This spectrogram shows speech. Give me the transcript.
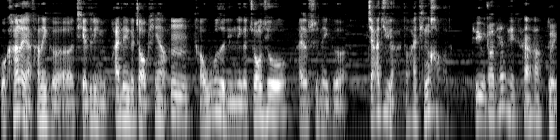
我看了呀，他那个帖子里面拍的那个照片啊，嗯，他屋子里那个装修还有是那个家具啊，都还挺好的。就有照片可以看哈。对，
